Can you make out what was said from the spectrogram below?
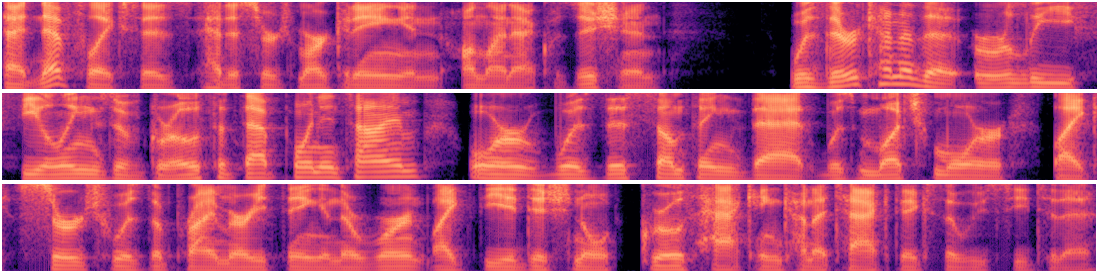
at Netflix as head of search marketing and online acquisition. Was there kind of the early feelings of growth at that point in time? Or was this something that was much more like search was the primary thing and there weren't like the additional growth hacking kind of tactics that we see today?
